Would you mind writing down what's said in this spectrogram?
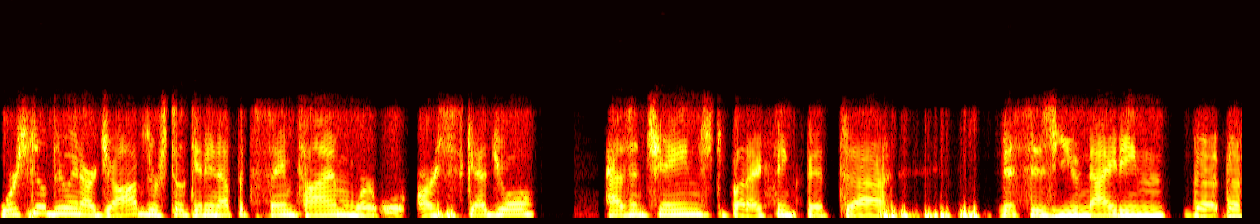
we're still doing our jobs. We're still getting up at the same time. We're, our schedule hasn't changed, but I think that uh, this is uniting the the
